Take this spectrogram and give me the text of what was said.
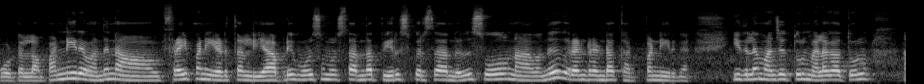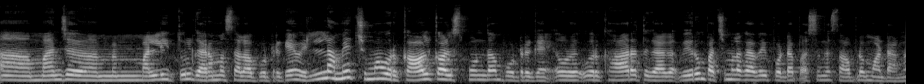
போட்டுடலாம். பன்னீரை வந்து நான் ஃப்ரை பண்ணி எடுத்தேன் இல்லையா? அப்படியே முழுசு முழுசாக இருந்தால் பெருசு பெருசாக இருந்தது. ஸோ நான் வந்து ரெண்டு ரெண்டாக கட் பண்ணியிருக்கேன். இதில் மஞ்சத்தூள் மிளகாத்தூள் மஞ்சள் மல்லித்தூள் கரம் மசாலா போட்டிருக்கேன். எல்லாமே சும்மா ஒரு கால் கால் ஸ்பூன் தான் போட்டிருக்கேன். ஒரு ஒரு காரத்துக்காக. வெறும் பச்சை மிளகாவே போட்டால் பசங்க சாப்பிட மாட்டாங்க.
